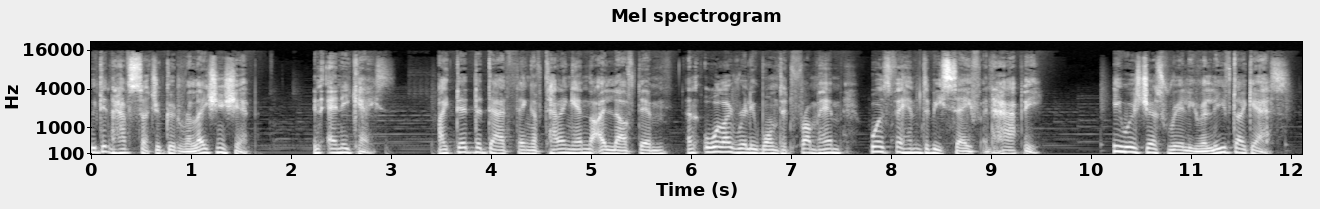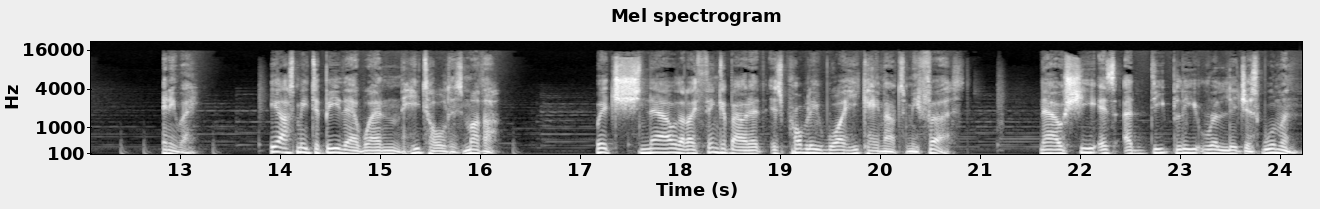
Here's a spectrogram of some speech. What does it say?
we didn't have such a good relationship. In any case, I did the dad thing of telling him that I loved him, and all I really wanted from him was for him to be safe and happy. He was just really relieved, I guess. Anyway, he asked me to be there when he told his mother. Which, now that I think about it, is probably why he came out to me first. Now, she is a deeply religious woman.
